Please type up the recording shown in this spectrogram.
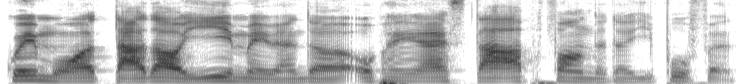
规模达到一亿美元的 OpenAI Startup Fund 的一部分。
